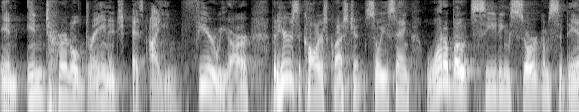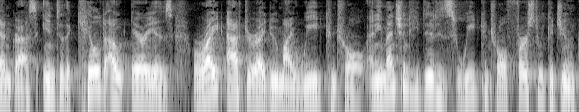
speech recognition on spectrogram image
in internal drainage as I fear we are. But here's the caller's question. So he's saying, what about seeding sorghum Sudan grass into the killed out areas right after I do my weed control. And he mentioned he did his weed control first week of June.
